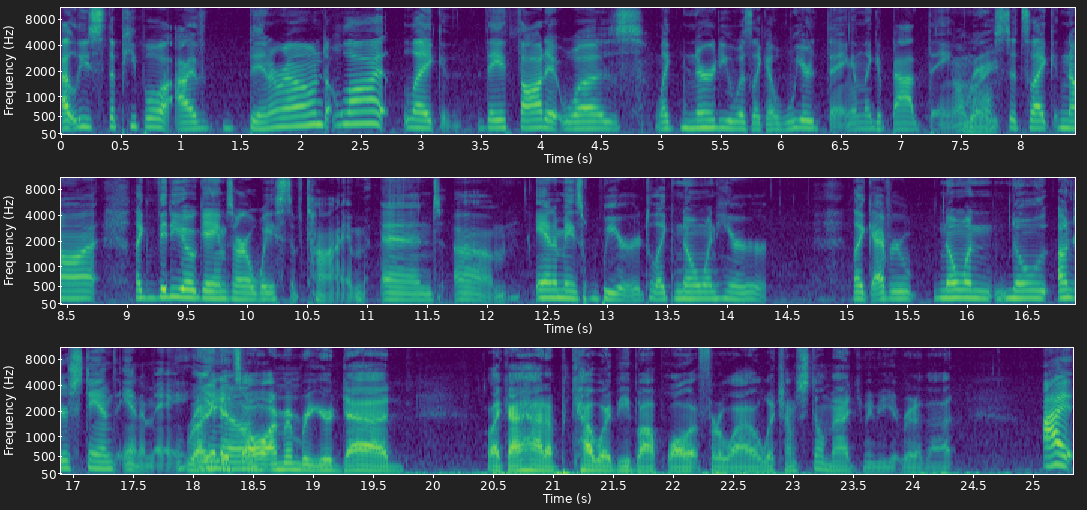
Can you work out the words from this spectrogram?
at least the people I've been around a lot, like they thought it was like nerdy was like a weird thing and like a bad thing almost. Right. It's like not like video games are a waste of time and um anime's weird. Like no one here like every no one no understands anime. Right. You know? It's all. I remember your dad. Like I had a Cowboy Bebop wallet for a while, which I'm still mad you made me get rid of that. I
